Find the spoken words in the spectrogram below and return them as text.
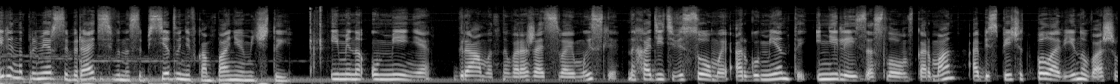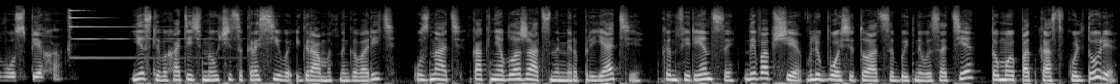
Или, например, собираетесь вы на собеседование в компанию мечты. Именно умение грамотно выражать свои мысли, находить весомые аргументы и не лезть за словом в карман обеспечат половину вашего успеха. Если вы хотите научиться красиво и грамотно говорить, узнать, как не облажаться на мероприятии, конференции, да и вообще в любой ситуации быть на высоте, то мой подкаст в культуре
